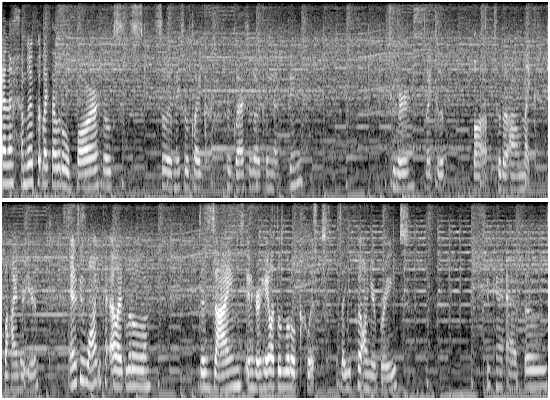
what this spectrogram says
And I'm gonna put like that little bar that looks so it makes it look like her glasses are connecting to her like to the to the um like behind her ear. And if you want, you can add like little designs in her hair, like those little clips that you put on your braids. You can add those.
